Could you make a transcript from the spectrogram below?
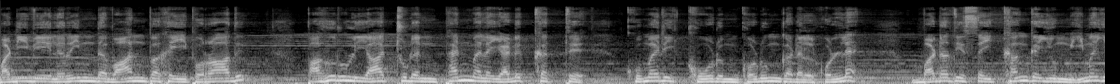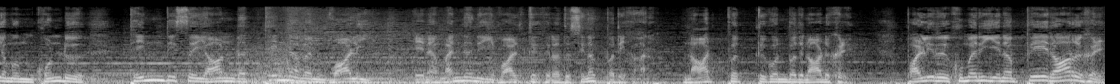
வடிவேலெறிந்த வான்பகை பொறாது பகுருளி ஆற்றுடன் பன்மலை அடுக்கத்து குமரி கோடும் கொடுங்கடல் கொள்ள வடதிசை கங்கையும் இமயமும் கொண்டு தென்திசை ஆண்ட தென்னவன் வாளி என மன்னனை வாழ்த்துகிறது சிலப்பதிகாரம். நாற்பத்து ஒன்பது நாடுகள் பளிரு குமரி என பேராறுகள்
